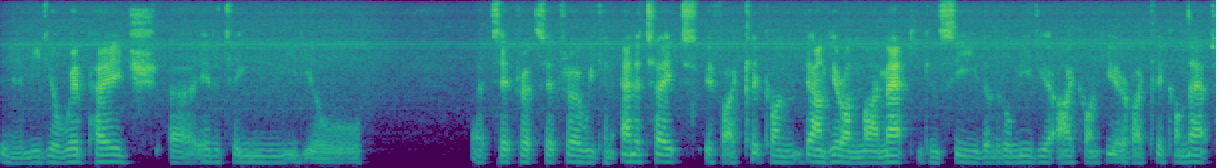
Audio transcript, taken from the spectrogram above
the medial web page, uh, editing medial etc etc we can annotate. If I click on down here on my Mac you can see the little media icon here. If I click on that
